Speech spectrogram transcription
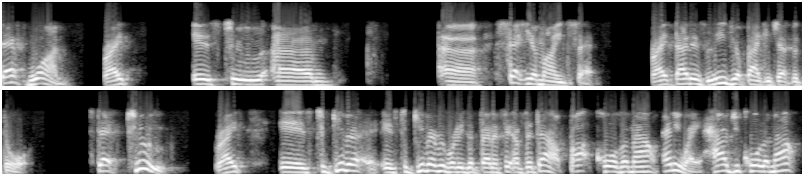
Step one, right, is to um, uh, set your mindset, right? That is leave your baggage at the door. Step two, right, is to give a, is to give everybody the benefit of the doubt, but call them out anyway. How do you call them out?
